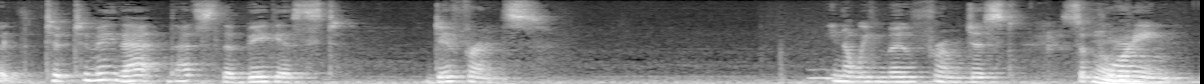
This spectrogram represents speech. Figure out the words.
But to, to me, that that's the biggest difference. You know, we've moved from just supporting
